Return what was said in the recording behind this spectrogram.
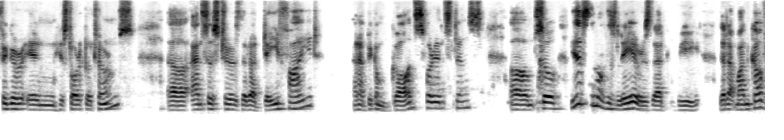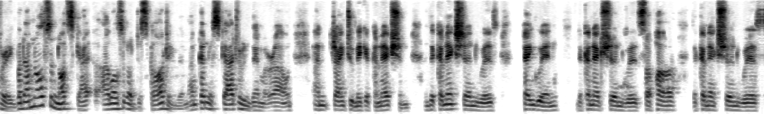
figure in historical terms, uh, ancestors that are deified and have become gods, for instance. Um, so these are some of these layers that we that I'm uncovering, but I'm also not sca- I'm also not discarding them. I'm kind of scattering them around and trying to make a connection. And the connection with Penguin, the connection with Safa, the connection with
